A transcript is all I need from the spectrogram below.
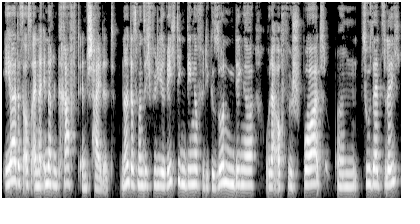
eher das aus einer inneren Kraft entscheidet, ne? dass man sich für die richtigen Dinge, für die gesunden Dinge oder auch für Sport ähm, zusätzlich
